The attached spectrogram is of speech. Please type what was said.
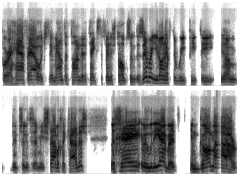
for a half hour, which is the amount of time that it takes to finish the whole Psuk the Zimmer, you don't have to repeat the um, the Psuk the Zimmer. Yishtabach lekadish, with the Eved, im Gomar,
